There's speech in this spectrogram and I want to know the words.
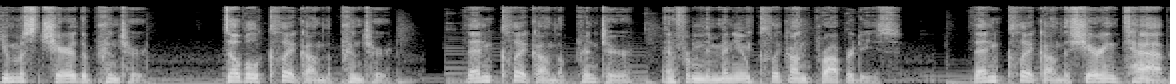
you must share the printer. Double click on the printer. Then click on the printer, and from the menu click on Properties. Then click on the Sharing tab,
